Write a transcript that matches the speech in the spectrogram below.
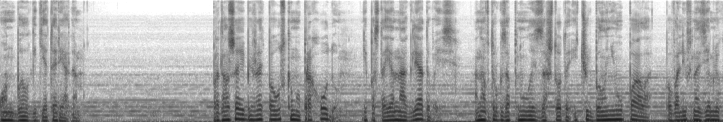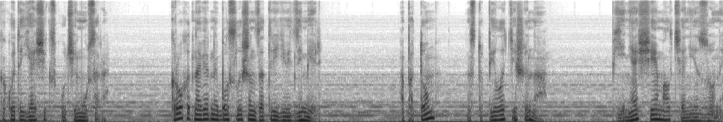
Он был где-то рядом. Продолжая бежать по узкому проходу и постоянно оглядываясь, она вдруг запнулась за что-то и чуть было не упала, повалив на землю какой-то ящик с кучей мусора. Крохот, наверное, был слышен за три девять земель. А потом наступила тишина. Пьянящее молчание зоны,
